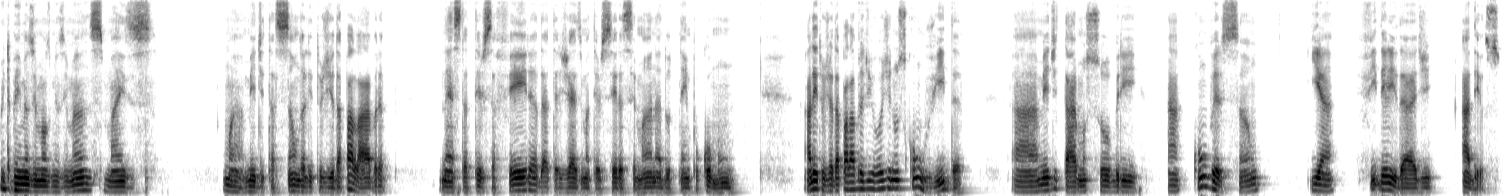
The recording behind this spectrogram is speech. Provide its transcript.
Muito bem, meus irmãos, minhas irmãs, mais uma meditação da liturgia da palavra nesta terça-feira da 33ª semana do tempo comum. A liturgia da palavra de hoje nos convida a meditarmos sobre a conversão e a fidelidade a Deus.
